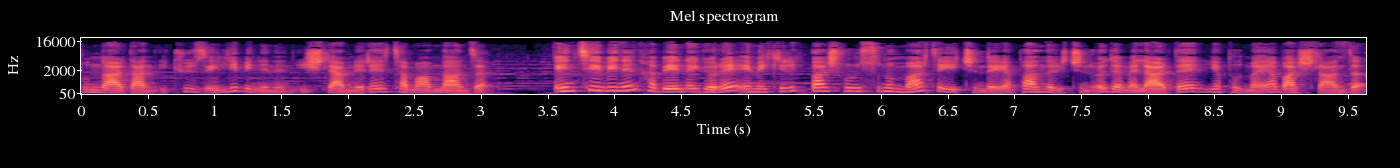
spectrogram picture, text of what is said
Bunlardan 250 bininin işlemleri tamamlandı. NTV'nin haberine göre emeklilik başvurusunu Mart ayı içinde yapanlar için ödemeler de yapılmaya başlandı.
